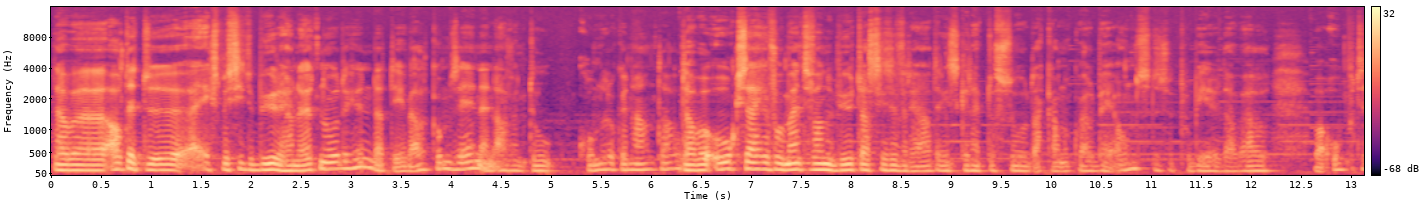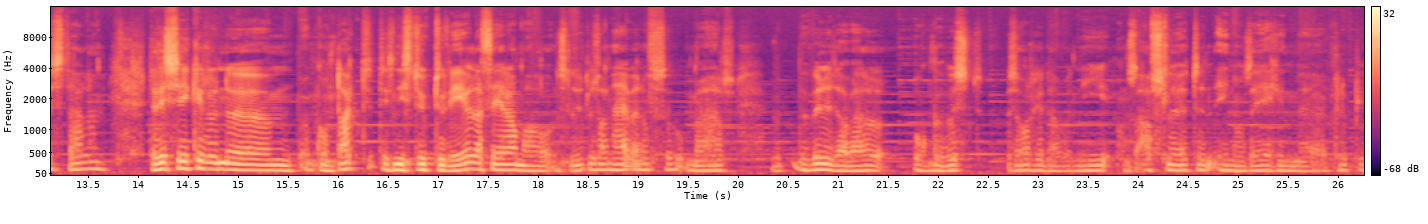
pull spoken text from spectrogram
dat we altijd uh, expliciete buren gaan uitnodigen, dat die welkom zijn en af en toe komen er ook een aantal. Dat we ook zeggen voor mensen van de buurt, als je een vergaderingsken hebt of zo, dat kan ook wel bij ons. Dus we proberen dat wel wat open te stellen. Er is zeker een, ehm, een contact. Het is niet structureel dat zij er allemaal een sleutel van hebben of zo, maar we, willen dat wel ook bewust zorgen dat we niet ons afsluiten in ons eigen uh, clubje.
